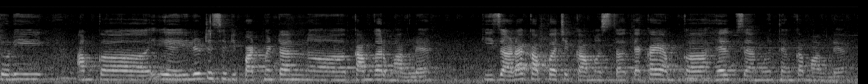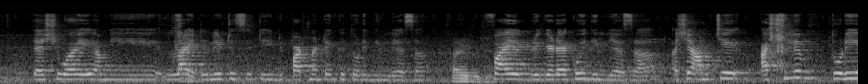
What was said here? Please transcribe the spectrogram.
थोडी आमकां इलेक्ट्रिसिटी डिपार्टमेंटान कामगार मागल्या की झाडां कापपाचें काम आसता ताकाय आमकां हेल्प जाय म्हणून तांकां मागल्या. त्या शिवाय आमी लायट इलेक्ट्रिसिटी डिपार्टमेंटाकूय थोडी दिल्ली आसा फायर ब्रिगेडाकूय दिल्ली आसा अशें आमचे आशिल्ले थोडी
